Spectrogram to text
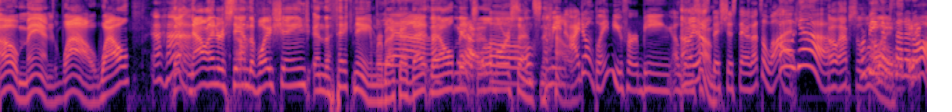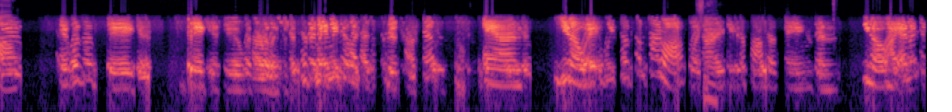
Oh man, wow. Well, Uh huh. that now I understand the voice change and the fake name, Rebecca. Yeah. That that all makes a little more Oh. sense now. I mean, I don't blame you for being a little yeah. suspicious there. That's a lot. Oh yeah. Oh, absolutely. We're being upset at it all. Was, it was a big, big issue with our relationship because it made me feel like I just couldn't trust him. And, you know, it, we took some time off. Like, I needed to process things. And, you know, I, and I think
